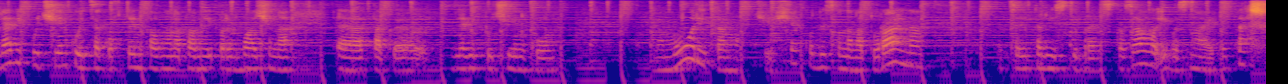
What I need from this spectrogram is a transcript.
для відпочинку, і ця ковтинка, вона, напевно, і передбачена так, е, для відпочинку на морі там, чи ще кудись, вона натуральна. Це італійський бренд сказала, і ви знаєте теж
